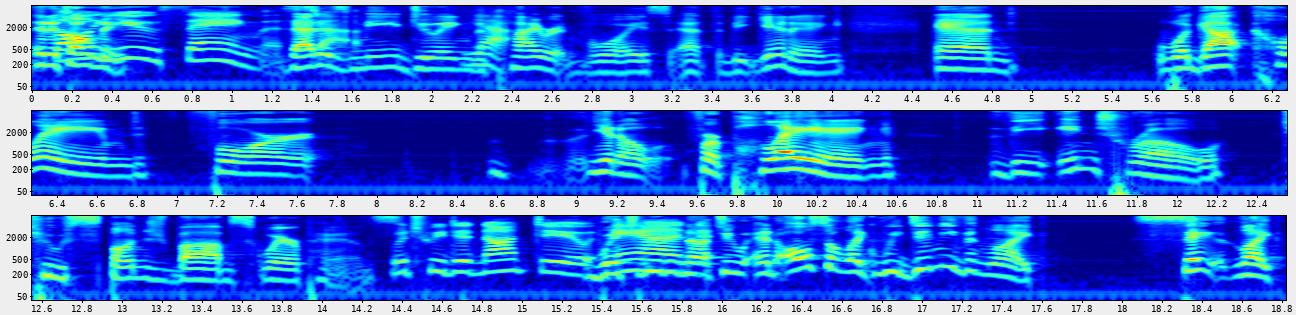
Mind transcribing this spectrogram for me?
And It's, it's all, all you saying this. That is stuff. me doing the Yeah. pirate voice at the beginning, and what got claimed for, you know, for playing the intro to SpongeBob SquarePants which we did not do. which and we did not do and also like we didn't even like say like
